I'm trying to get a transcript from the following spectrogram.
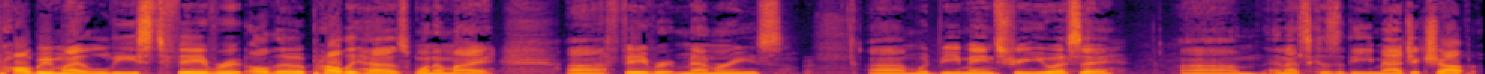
probably my least favorite, although it probably has one of my uh, favorite memories, um, would be Main Street USA, um, and that's because of the Magic Shop.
